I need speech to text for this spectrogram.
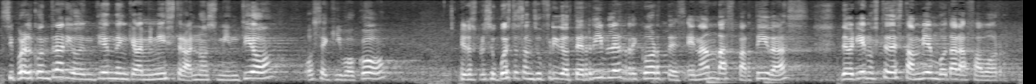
Si, por el contrario, entienden que la ministra nos mintió o se equivocó y los presupuestos han sufrido terribles recortes en ambas partidas, deberían ustedes también votar a favor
